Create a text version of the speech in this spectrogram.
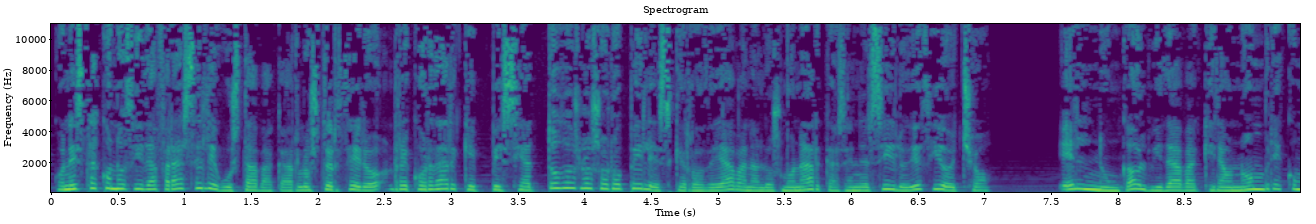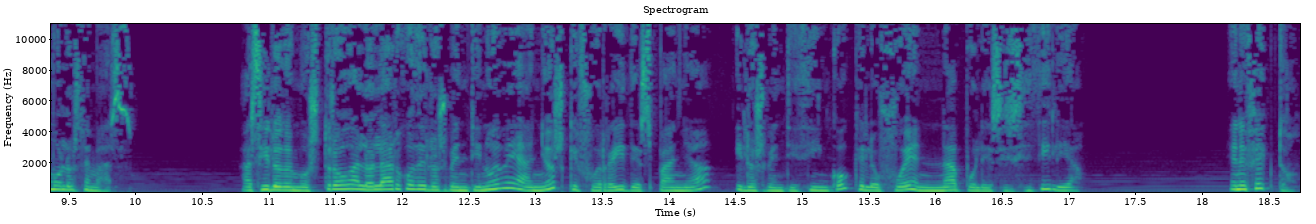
Con esta conocida frase le gustaba a Carlos III recordar que pese a todos los oropeles que rodeaban a los monarcas en el siglo XVIII, él nunca olvidaba que era un hombre como los demás. Así lo demostró a lo largo de los 29 años que fue rey de España y los 25 que lo fue en Nápoles y Sicilia. En efecto,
